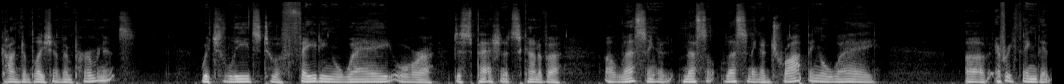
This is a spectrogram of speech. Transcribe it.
contemplation of impermanence which leads to a fading away or a dispassion. It's kind of a, a lessening, a lessening, a dropping away of everything that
